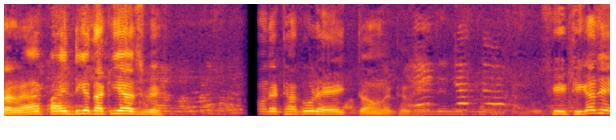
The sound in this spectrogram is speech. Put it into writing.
ঠাকুর হ্যাঁ পায়ের দিকে তাকিয়ে আসবে। আমাদের ঠাকুর এই তো আমাদের ঠাকুর। কি ঠিক আছে?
